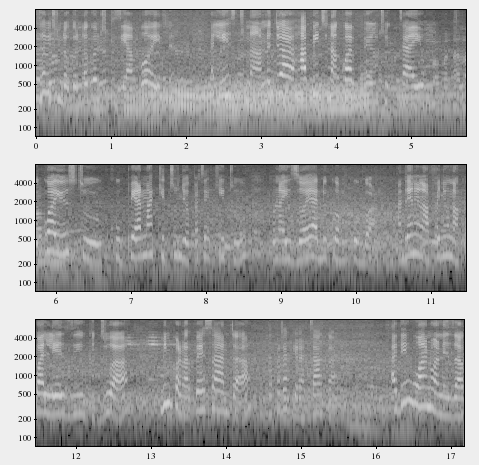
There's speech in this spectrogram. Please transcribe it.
Hizo vitu ndogo ndogo tukiziavoid at least na unajua habit inakuwa built with time. Ukuwa used to kupeana kitu ndio upate kitu unaizoea hadi kuwa mkubwa. And then inafanya unakuwa lazy ukijua mi niko na pesa nta tapata kinataka. I think one wanaweza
